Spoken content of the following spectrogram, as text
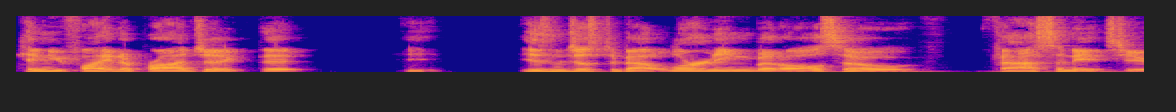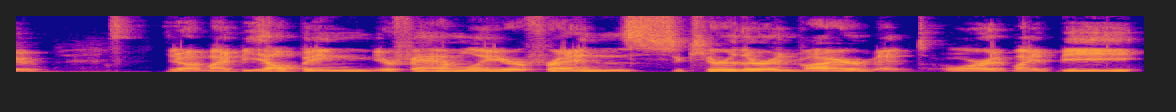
Can you find a project that isn't just about learning, but also fascinates you? You know, it might be helping your family or friends secure their environment, or it might be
